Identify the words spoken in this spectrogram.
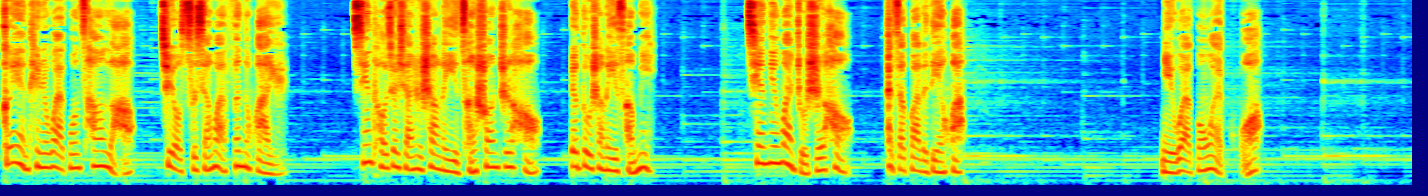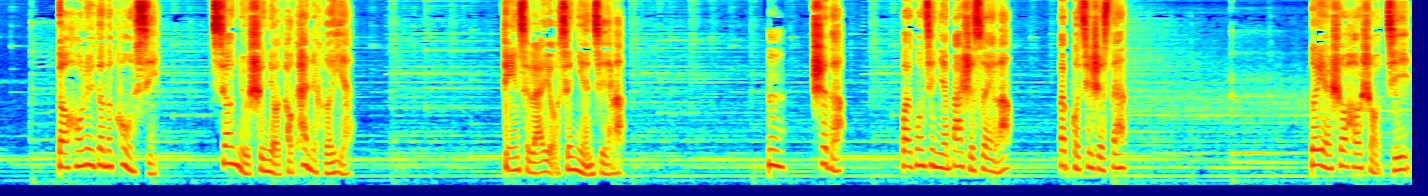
何影听着外公苍老却又慈祥万分的话语，心头就像是上了一层霜之后又镀上了一层蜜。千叮万嘱之后，他才挂了电话。你外公外婆。等红绿灯的空隙，肖女士扭头看着何影，听起来有些年纪了。嗯，是的，外公今年八十岁了，外婆七十三。何眼收好手机，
